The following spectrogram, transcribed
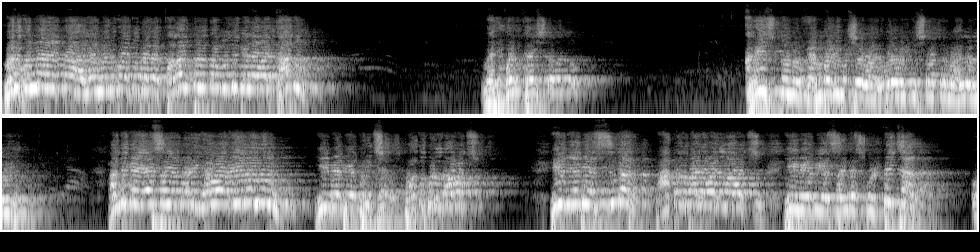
మనకున్న యొక్క ఏమనుకోవద్దు బ్రదర్ తలంతులతో ముందుకెళ్ళేవాడు కాదు. మరెవరు క్రైస్తవులు? క్రీస్తును వెంబడించేవారు దేవుడికి స్తోత్రం హల్లెలూయా. అందుకే ఏసై అన్నాడు ఎవరైనాను ఈ మే బి ప్రీచర్ బతుకుడు కావచ్చు. ఈ మే బి సింగర్ పాటలు పాడేవాడు కావచ్చు. ఈ మే బి సండే స్కూల్ టీచర్ ఓ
